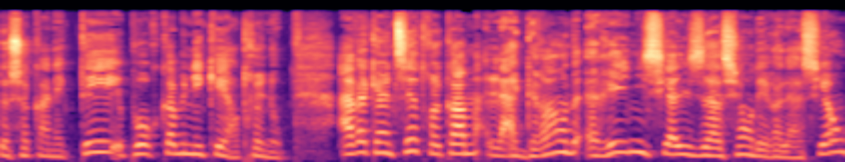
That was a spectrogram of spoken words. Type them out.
de se connecter pour communiquer entre nous. Avec un titre comme La grande réinitialisation des relations,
